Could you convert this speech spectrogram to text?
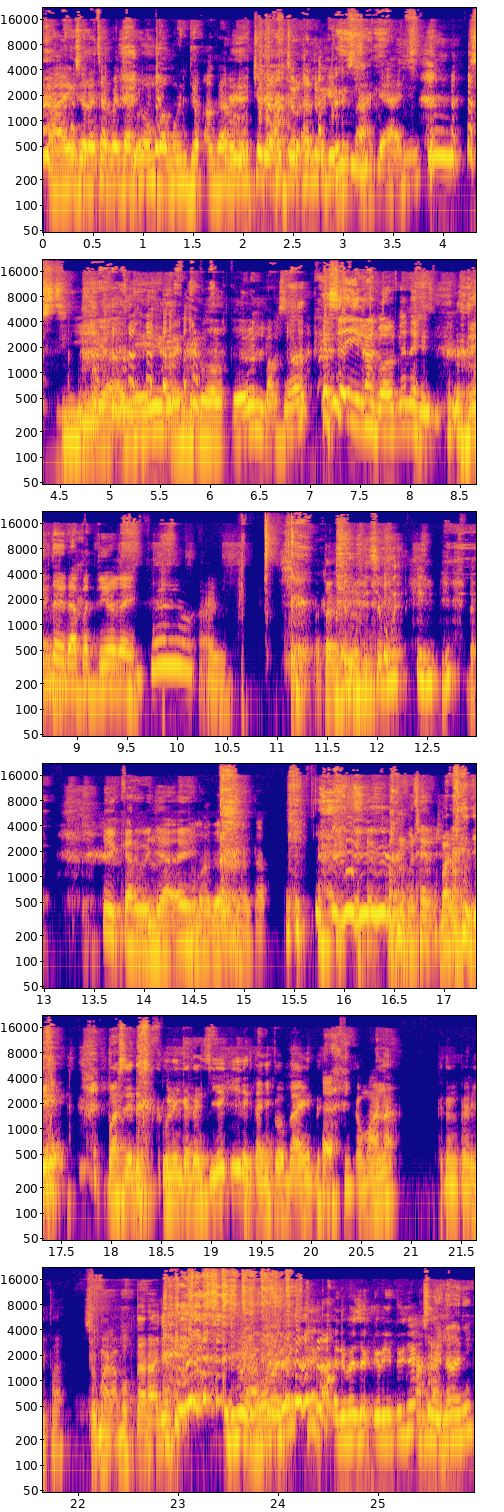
Aing sudah capek-capek membangun jok agar lucu dihancurkan begitu saja anjing. Sia anjing Keren digolkeun bangsat. Saya ira gol kan deh. Dia tuh dapat dia lah. Atau kan lu disebutin. Ih karunya euy. Mama galuh mantap. Bener. Mana aja pas itu kuling kata si Eki ditanya ke Baing tuh ke mana? Ketun Peri pak sok mana boktar aja. Ini apa? anjing ada bahasa keritunya Aslina anjing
